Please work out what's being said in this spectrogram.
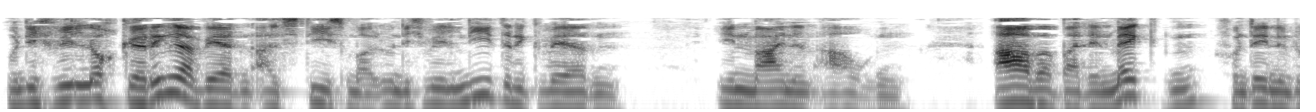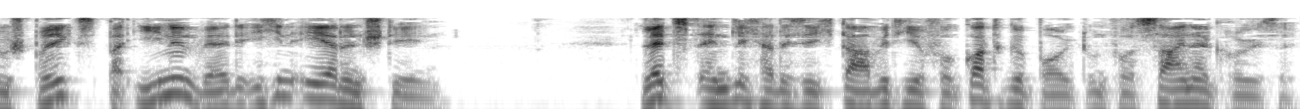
Und ich will noch geringer werden als diesmal, und ich will niedrig werden in meinen Augen. Aber bei den Mägden, von denen du sprichst, bei ihnen werde ich in Ehren stehen. Letztendlich hatte sich David hier vor Gott gebeugt und vor seiner Größe.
